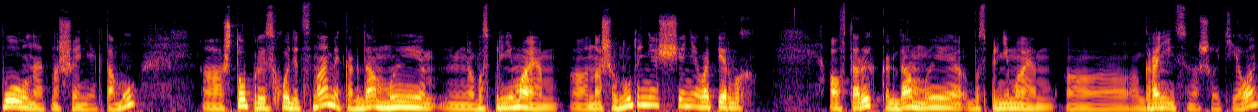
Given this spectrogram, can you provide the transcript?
полное отношение к тому, а, что происходит с нами, когда мы воспринимаем а, наши внутренние ощущения, во-первых, а во-вторых, когда мы воспринимаем границы нашего тела,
